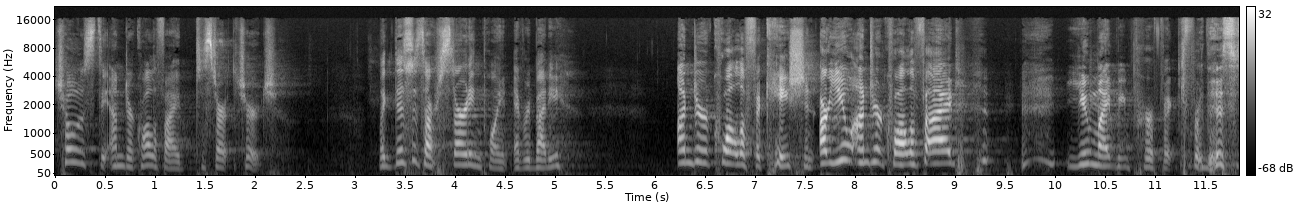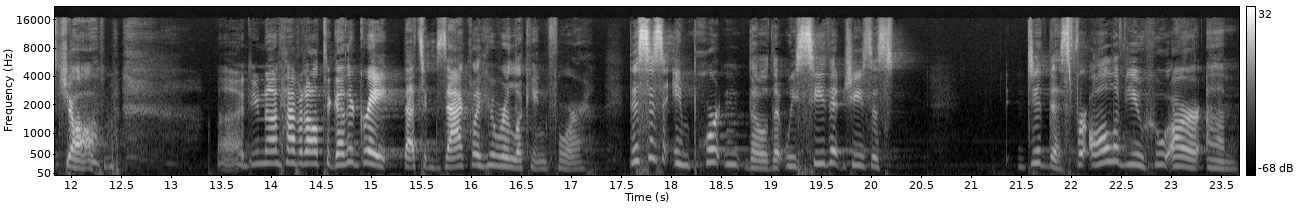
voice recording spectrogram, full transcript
chose the underqualified to start the church. Like, this is our starting point, everybody. Underqualification. Are you underqualified? you might be perfect for this job. Uh, do you not have it all together? Great. That's exactly who we're looking for. This is important, though, that we see that Jesus did this. For all of you who are. Um,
